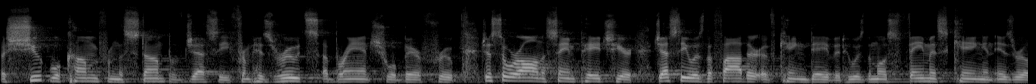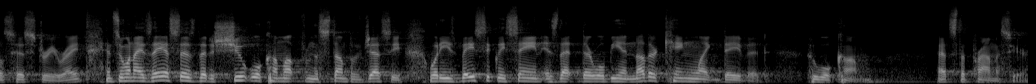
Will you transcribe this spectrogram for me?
A shoot will come from the stump of Jesse. From his roots, a branch will bear fruit. Just so we're all on the same page here, Jesse was the father of King David, who was the most famous king in Israel's history, right? And so when Isaiah says that a shoot will come up from the stump of Jesse, what he's basically saying is that there will be another king like David who will come. That's the promise here.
